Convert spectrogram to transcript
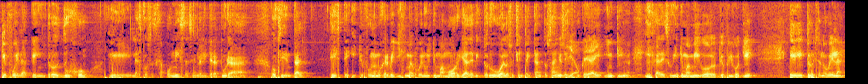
que fue la que introdujo eh, las cosas japonesas en la literatura occidental. Este, y que fue una mujer bellísima, fue el último amor ya de Víctor Hugo a los ochenta y tantos años, ella, aunque era íntima, hija de su íntimo amigo Teofil Gautier. Eh, pero esa novela,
